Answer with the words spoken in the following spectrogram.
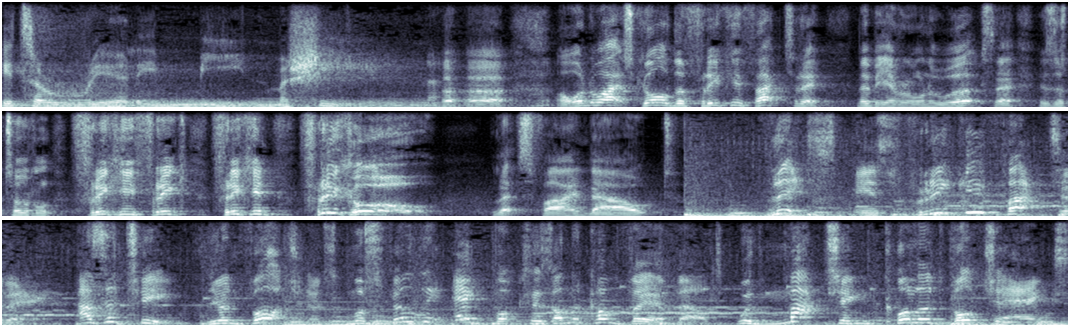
It's a really mean machine. I wonder why it's called the Freaky Factory. Maybe everyone who works there is a total freaky freak freaking freako. Let's find out. This is Freaky Factory. As a team, the unfortunates must fill the egg boxes on the conveyor belt with matching coloured vulture eggs,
